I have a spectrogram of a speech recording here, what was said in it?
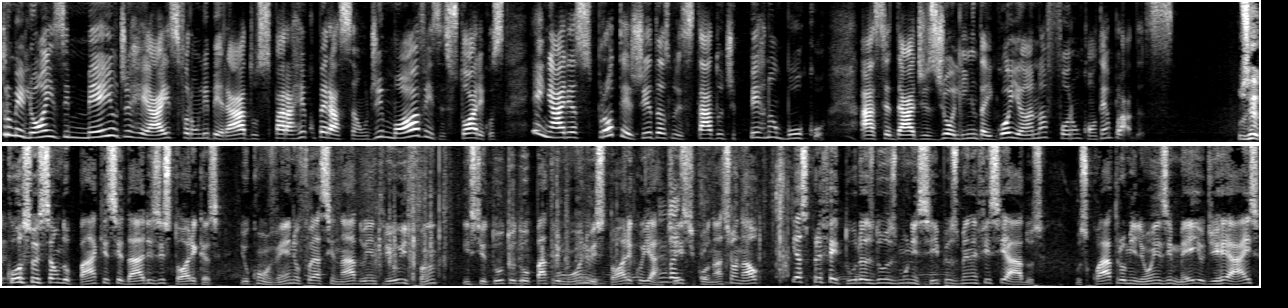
4 milhões e meio de reais foram liberados para a recuperação de imóveis históricos em áreas protegidas no estado de Pernambuco. As cidades de Olinda e Goiânia foram contempladas. Os recursos são do PAC Cidades Históricas e o convênio foi assinado entre o IFAM, Instituto do Patrimônio Histórico e Artístico Nacional, e as prefeituras dos municípios beneficiados. Os 4 milhões e meio de reais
